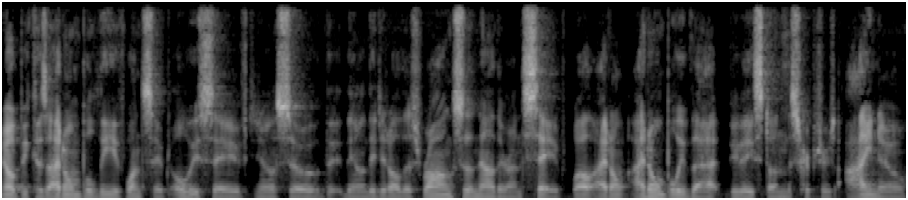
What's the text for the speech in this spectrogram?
no, because I don't believe once saved, always saved. You know, so they, you know they did all this wrong, so now they're unsaved. Well, I don't, I don't believe that based on the scriptures I know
